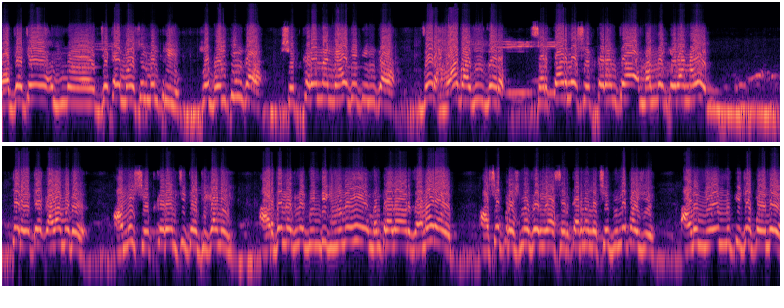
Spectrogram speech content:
राज्याचे जे काही महसूल मंत्री हे बोलतील का? शेतकऱ्यांना न्याय देतील का? जर ह्या बाजू जर सरकारने शेतकऱ्यांचा मान्य केला नाही तर येत्या काळामध्ये आम्ही शेतकऱ्यांची त्या ठिकाणी अर्धनग्न दिंडी घेऊनही मंत्रालयावर जाणार आहोत. असे प्रश्न जर या सरकारनं लक्ष दिलं पाहिजे आणि निवडणुकीच्या पहिले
